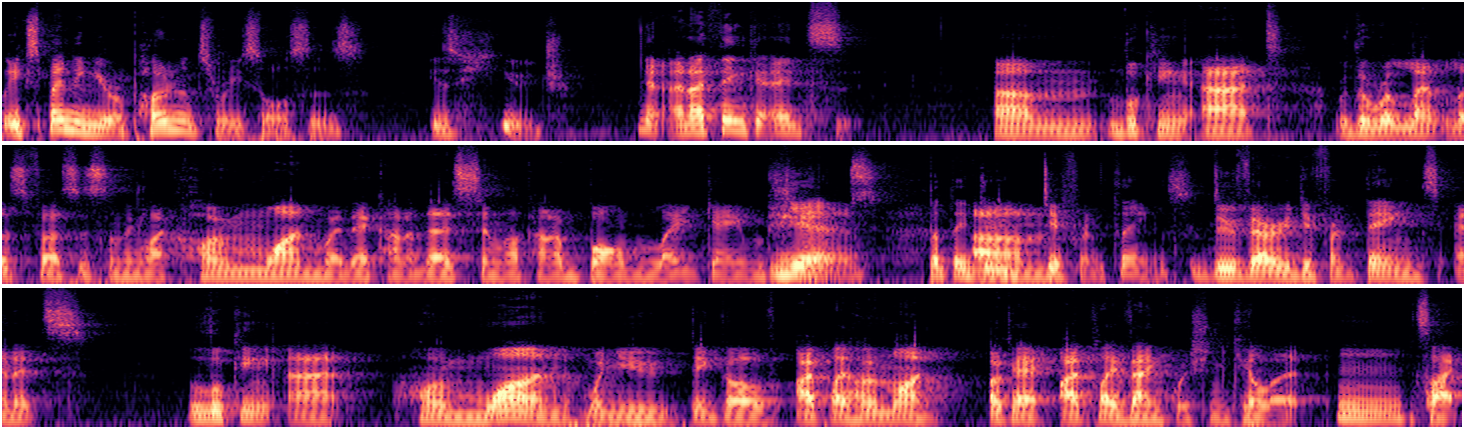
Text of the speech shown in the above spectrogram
expending your opponent's resources is huge. Yeah, and I think it's um, looking at the relentless versus something like Home One, where they're kind of those similar kind of bomb late game ships. Yeah. But they do Um, different things. do very different things, and it's looking at Home One when you think of I play Home One, okay, I play Vanquish and kill it. Hmm. It's like,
